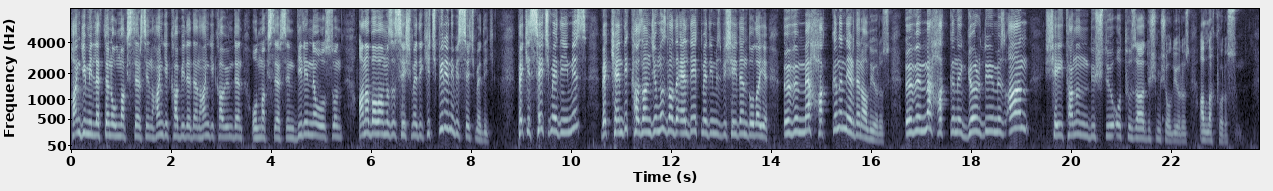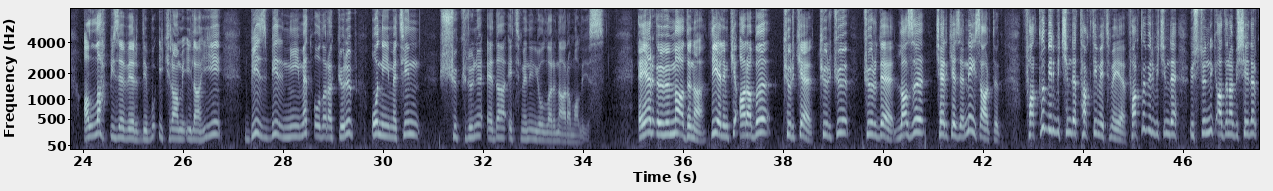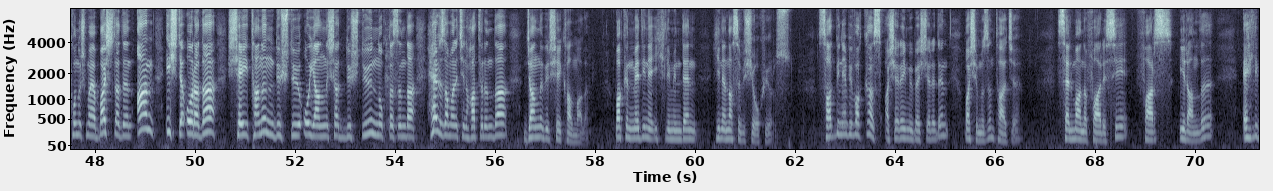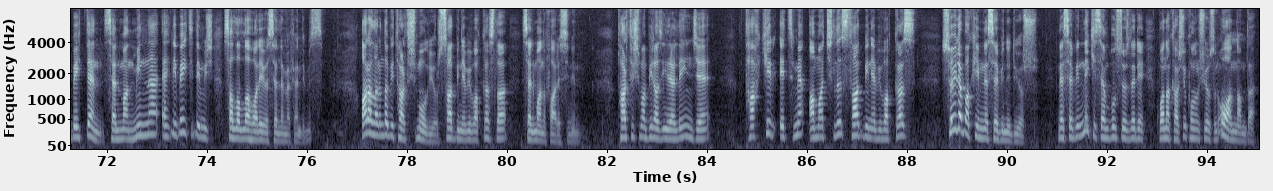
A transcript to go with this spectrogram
hangi milletten olmak istersin hangi kabileden hangi kavimden olmak istersin dilin ne olsun ana babamızı seçmedik hiçbirini biz seçmedik. Peki seçmediğimiz ve kendi kazancımızla da elde etmediğimiz bir şeyden dolayı övünme hakkını nereden alıyoruz? Övünme hakkını gördüğümüz an şeytanın düştüğü o tuzağa düşmüş oluyoruz Allah korusun. Allah bize verdi bu ikramı ilahiyi biz bir nimet olarak görüp o nimetin şükrünü eda etmenin yollarını aramalıyız. Eğer övünme adına diyelim ki Arabı Türkiye, Türk'ü Kürde, Laz'ı Çerkeze neyse artık farklı bir biçimde takdim etmeye, farklı bir biçimde üstünlük adına bir şeyler konuşmaya başladığın an işte orada şeytanın düştüğü o yanlışa düştüğün noktasında her zaman için hatırında canlı bir şey kalmalı. Bakın Medine ikliminden yine nasıl bir şey okuyoruz. Sad bin Ebi Vakkas aşere-i mübeşşereden başımızın tacı. Selman-ı Farisi Fars İranlı Ehli Beyt'ten Selman minna Ehli Beyt demiş sallallahu aleyhi ve sellem Efendimiz. Aralarında bir tartışma oluyor Sad bin Ebi Vakkas'la Selman-ı Farisi'nin. Tartışma biraz ilerleyince tahkir etme amaçlı Sad bin Ebi Vakkas söyle bakayım nesebini diyor. Nesebin ne ki sen bu sözleri bana karşı konuşuyorsun o anlamda.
